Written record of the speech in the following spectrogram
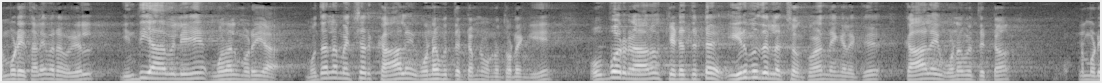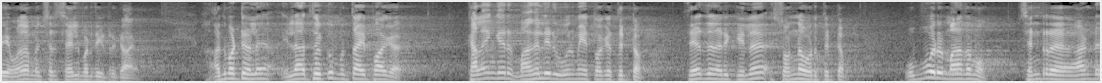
நம்முடைய தலைவர் அவர்கள் இந்தியாவிலேயே முதல் முறையாக முதலமைச்சர் காலை உணவு திட்டம்னு ஒன்று தொடங்கி ஒவ்வொரு நாளும் கிட்டத்தட்ட இருபது லட்சம் குழந்தைங்களுக்கு காலை உணவு திட்டம் நம்முடைய முதலமைச்சர் செயல்படுத்திட்டு இருக்காங்க. அது மட்டும் இல்லை எல்லாத்துக்கும் முத்தாய்ப்பாக கலைஞர் மகளிர் உரிமை தொகை திட்டம் தேர்தல் அறிக்கையில் சொன்ன ஒரு திட்டம். ஒவ்வொரு மாதமும் சென்ற ஆண்டு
